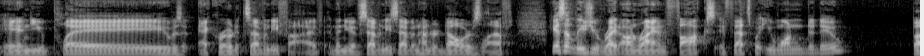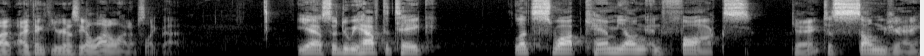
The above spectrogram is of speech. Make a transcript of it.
and you play who was it? Eckroat at seventy five, and then you have seventy seven hundred dollars left. I guess that leaves you right on Ryan Fox if that's what you wanted to do. But I think you're going to see a lot of lineups like that. Yeah. So do we have to take? Let's swap Cam Young and Fox Okay. to Sungjae.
